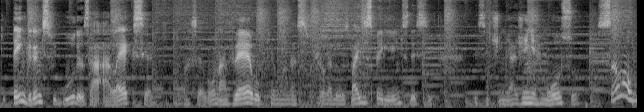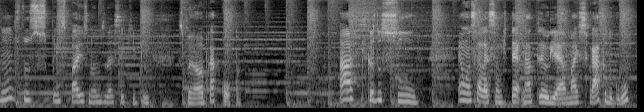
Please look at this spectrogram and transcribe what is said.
Que tem grandes figuras, a Alexia, do Barcelona, a Vero, que é uma das jogadoras mais experientes desse, desse time, a Gene Hermoso, são alguns dos principais nomes dessa equipe espanhola para a Copa. A África do Sul é uma seleção que na teoria é a mais fraca do grupo,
